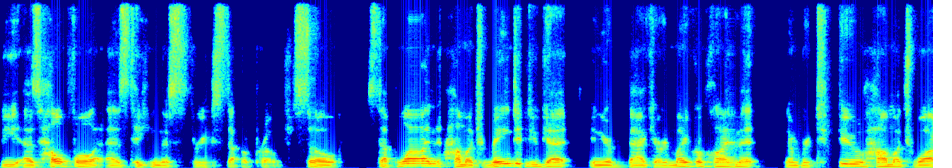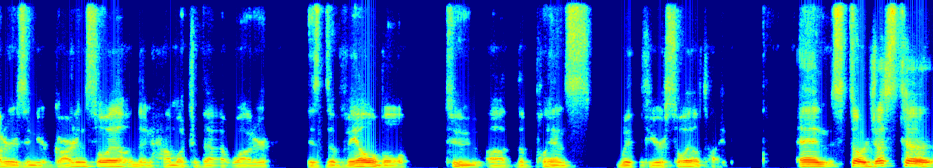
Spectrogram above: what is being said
be as helpful as taking this three-step approach. So step one, how much rain did you get in your backyard microclimate? Number two, how much water is in your garden soil? And then how much of that water is available to uh, the plants with your soil type? And so just to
